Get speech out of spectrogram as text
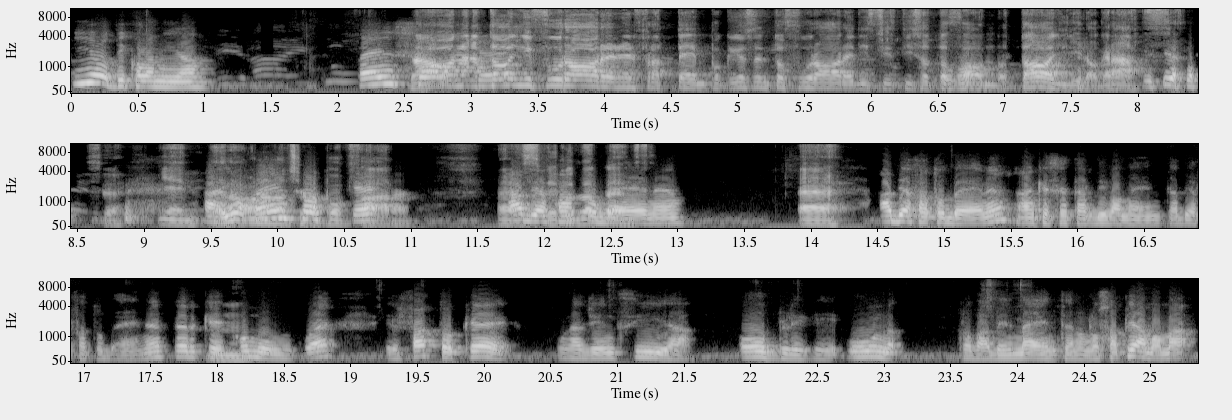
Io dico la mia. Penso Raona, che- togli furore nel frattempo, che io sento furore di, di sottofondo. Toglilo, grazie. Niente, Ah, io non ce la può fare. Eh, abbia fatto bene. Eh, abbia fatto bene, anche se tardivamente abbia fatto bene, perché Mm. comunque il fatto che un'agenzia obblighi un, probabilmente, non lo sappiamo, ma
